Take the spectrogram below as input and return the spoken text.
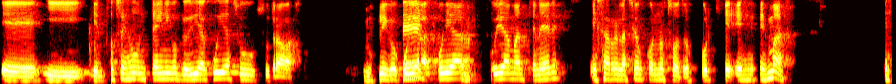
Eh, y, y, entonces es un técnico que hoy día cuida su, su trabajo. Me explico, cuida, cuida, cuida mantener esa relación con nosotros, porque es, es más, es,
